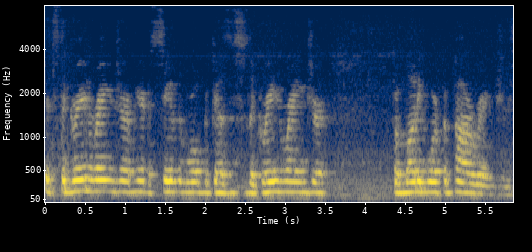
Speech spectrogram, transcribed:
It's the Green Ranger. I'm here to save the world because this is the Green Ranger from Mighty Morphin Power Rangers.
